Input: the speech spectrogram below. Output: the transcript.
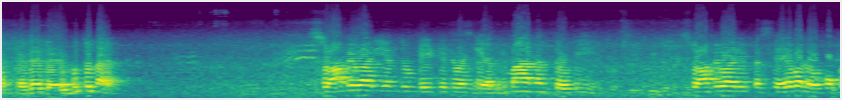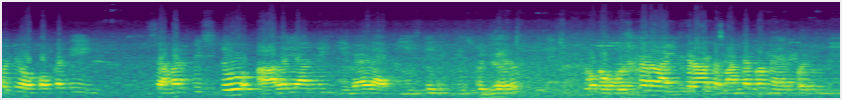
చక్కగా గడుపుతున్నారు. స్వామివారి యందు ఉండేటటువంటి అభిమానంతో స్వామివారి యొక్క సేవలు ఒక్కొక్కటి ఒక్కొక్కటి సమర్పిస్తూ ఆలయాన్ని ఈవేళ ఈ స్థితికి తీసుకొచ్చారు. ఒక పుష్కరం అయిన తర్వాత మండపం ఏర్పడింది.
